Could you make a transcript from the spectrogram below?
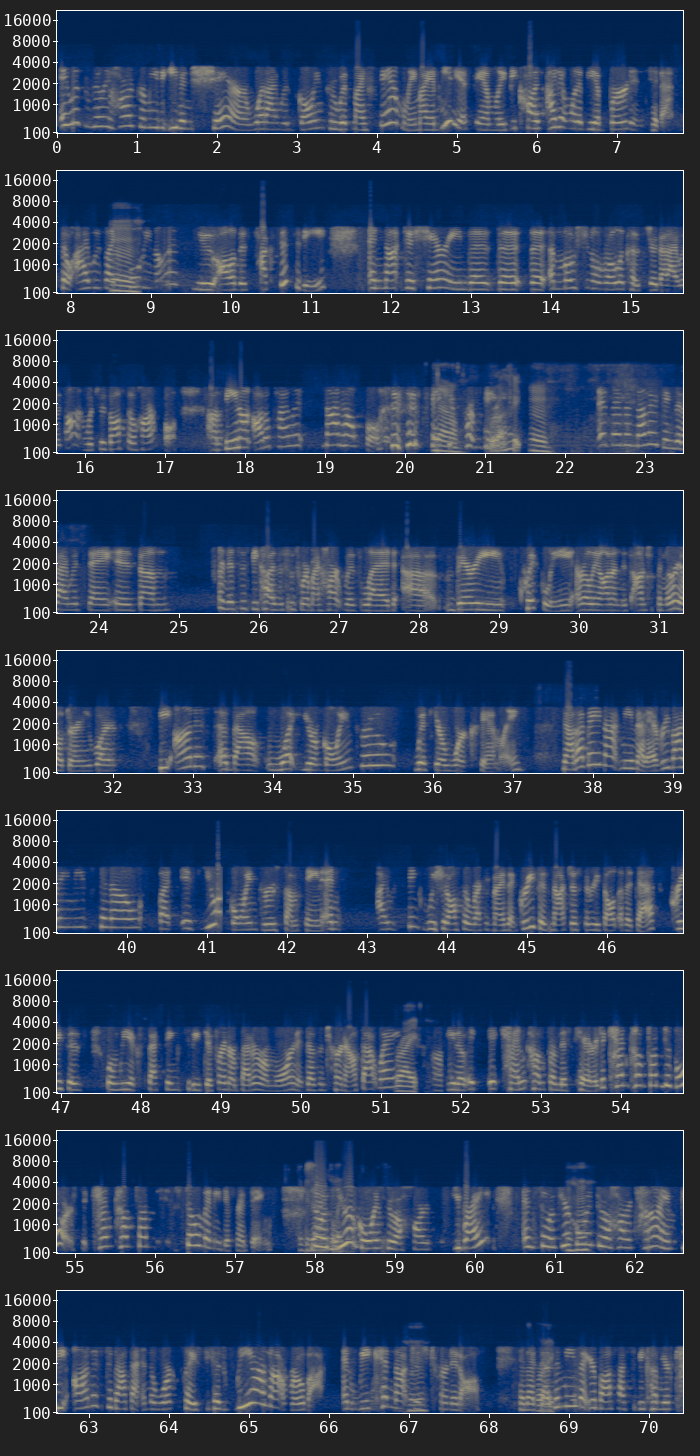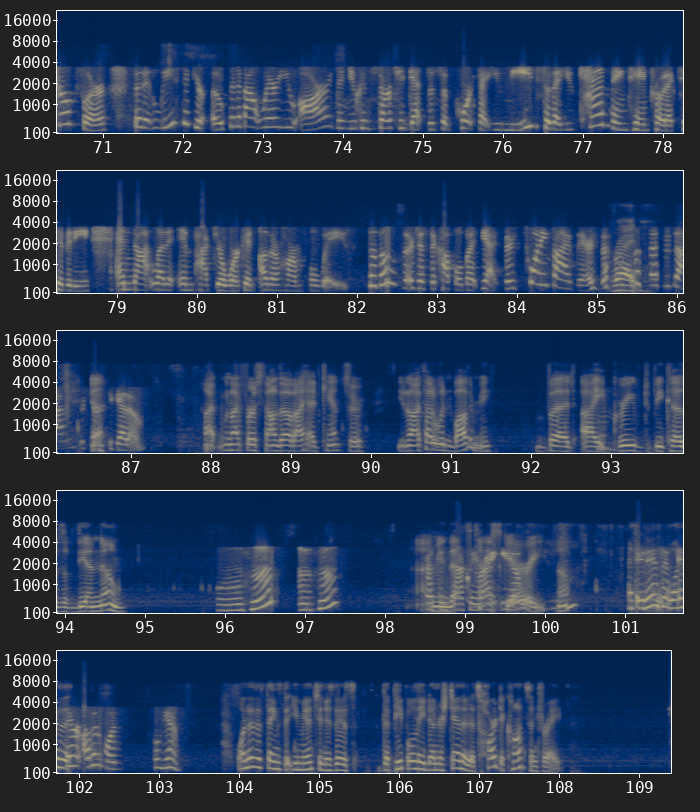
it was really hard for me to even share what I was going through with my family, my immediate family, because I didn't want to be a burden to them. So I was like Mm. holding on to all of this toxicity and not just sharing the, the, the emotional roller coaster that I was on, which was also harmful. Um, being on autopilot, not helpful. Take No. it from me. Right. Mm. and then another thing that I would say is, um, and this is because this is where my heart was led uh, very quickly early on in this entrepreneurial journey was be honest about what you're going through with your work family. Now, that may not mean that everybody needs to know, but if you are going through something, and I think we should also recognize that grief is not just the result of a death. Grief is when we expect things to be different or better or more, and it doesn't turn out that way. Right. Um, you know, it, it can come from miscarriage. It can come from divorce. It can come from so many different things. Exactly. So if you're going through a hard you right? And so if you're mm-hmm. going through a hard time, be honest about that in the workplace because we are not robots and we cannot mm-hmm. just turn it off. And that right. doesn't mean that your boss has to become your counselor, but at least if you're open about where you are, then you can start to get the support that you need so that you can maintain productivity and not let it impact your work in other harmful ways. So those are just a couple, but yeah, there's 25 there. So right. that's the time to yeah. to get them. I, when I first found out I had cancer, you know, I thought it wouldn't bother me, but I mm. grieved because of the unknown. Mm-hmm. Mm-hmm. I that's mean, exactly that's kind right. scary, you know? No? I think it is, and, and the, there are other ones. Oh, yeah. One of the things that you mentioned is that, that people need to understand that it's hard to concentrate.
